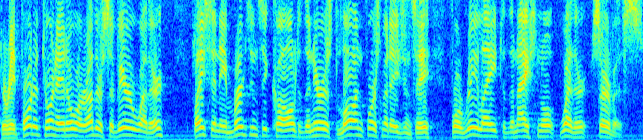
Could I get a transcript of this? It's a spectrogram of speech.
To report a tornado or other severe weather, place an emergency call to the nearest law enforcement agency for relay to the National Weather Service.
